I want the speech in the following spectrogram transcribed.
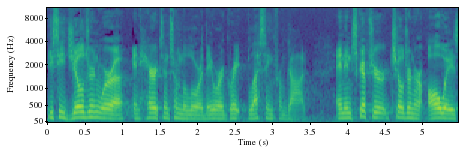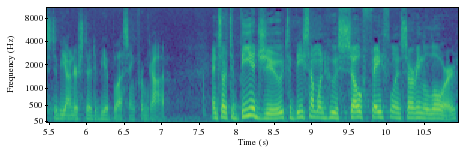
You see, children were an inheritance from the Lord, they were a great blessing from God. And in Scripture, children are always to be understood to be a blessing from God. And so, to be a Jew, to be someone who's so faithful in serving the Lord,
